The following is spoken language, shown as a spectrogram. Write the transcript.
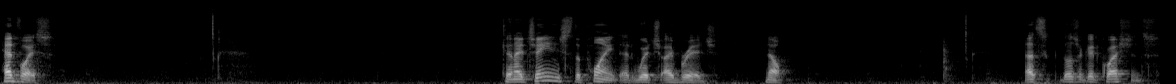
Head voice. Can I change the point at which I bridge? No. That's, those are good questions.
